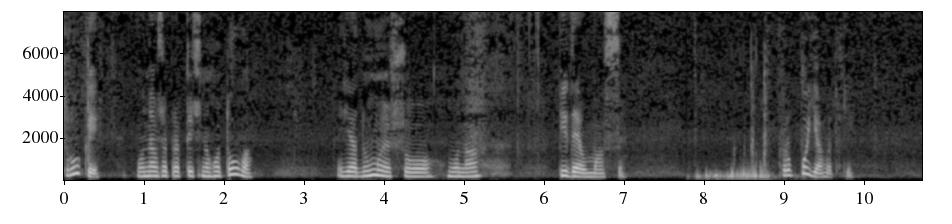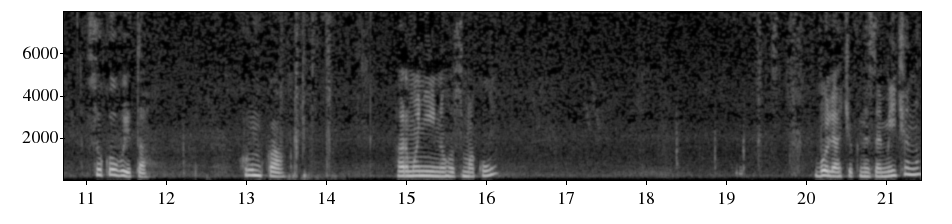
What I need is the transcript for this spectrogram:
сроки вона вже практично готова. Я думаю, що вона піде в маси. По ягодки. Соковита, хрумка, гармонійного смаку. Болячок не замічено.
